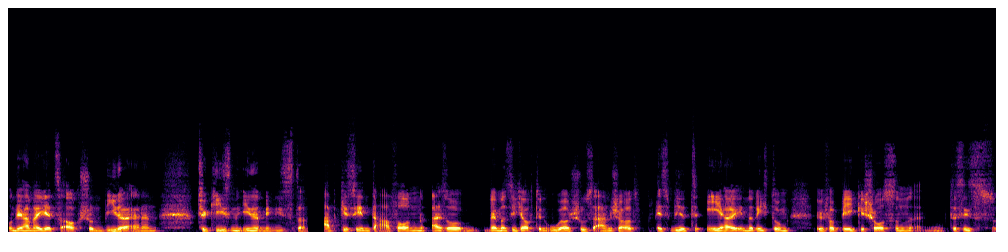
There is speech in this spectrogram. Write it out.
Und wir haben ja jetzt auch schon wieder einen türkisen Innenminister. Abgesehen davon, also wenn man sich auch den U-Ausschuss anschaut, es wird eher in Richtung ÖVP geschossen. Das ist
